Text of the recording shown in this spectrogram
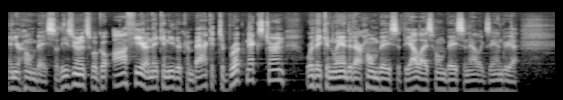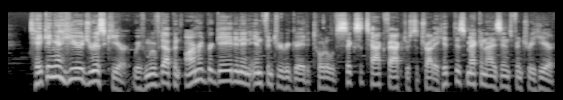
in your home base. So these units will go off here and they can either come back at Tobruk next turn or they can land at our home base at the Allies' home base in Alexandria. Taking a huge risk here, we've moved up an armored brigade and an infantry brigade, a total of six attack factors to try to hit this mechanized infantry here.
